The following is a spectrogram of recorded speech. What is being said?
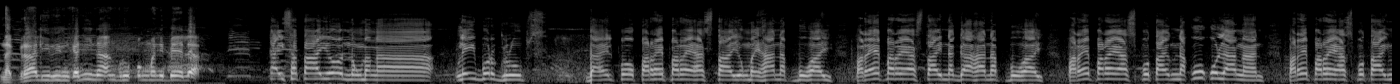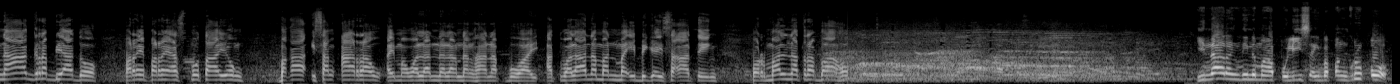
Nagrally rin kanina ang grupong Manibela. kaisa tayo ng mga labor groups dahil po pare-parehas tayong may hanap buhay, pare-parehas tayong naghahanap buhay, pare-parehas po tayong nakukulangan, pare-parehas po tayong naagrabyado, pare-parehas po tayong baka isang araw ay mawalan na lang ng hanap buhay at wala naman maibigay sa ating formal na trabaho. Hinarang din ng mga pulis ang iba pang grupo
